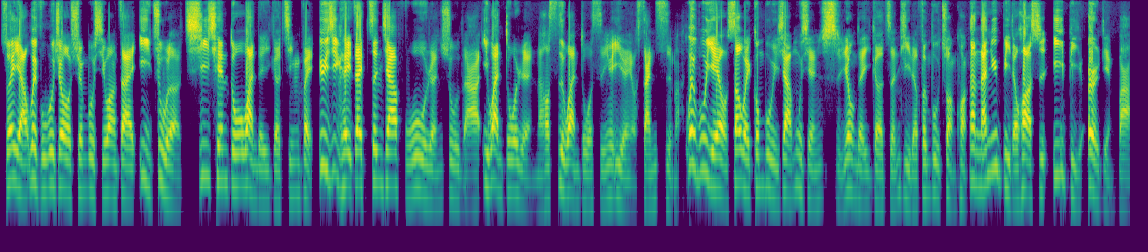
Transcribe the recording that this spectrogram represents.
所以啊，卫福部就宣布希望在挹注了。七千多万的一个经费，预计可以再增加服务人数达一万多人，然后四万多次，因为一人有三次嘛。卫部也有稍微公布一下目前使用的一个整体的分布状况。那男女比的话是一比二点八，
